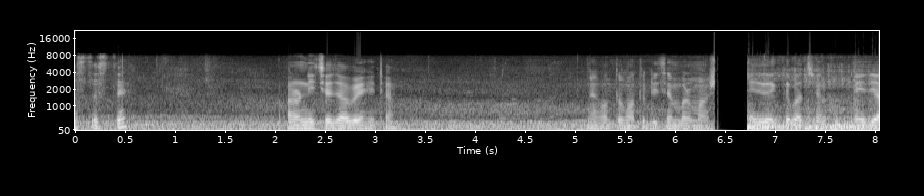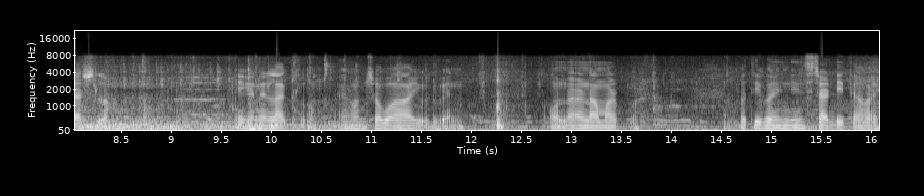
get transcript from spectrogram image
আস্তে আস্তে। আরও নিচে যাবে এটা। এখন তো মাত্র ডিসেম্বর মাস। এই যে দেখতে পাচ্ছেন, এই যে আসলো, এখানে লাগল। এখন সবাই উঠবেন, ওনার নামার পর। প্রতিবার ইঞ্জিন স্টার্ট দিতে হয়।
